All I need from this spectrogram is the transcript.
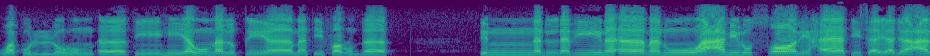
وَكُلُّهُمْ آتِيهِ يَوْمَ الْقِيَامَةِ فَرْدًا إِنَّ الَّذِينَ آمَنُوا وَعَمِلُوا الصَّالِحَاتِ سَيَجْعَلُ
